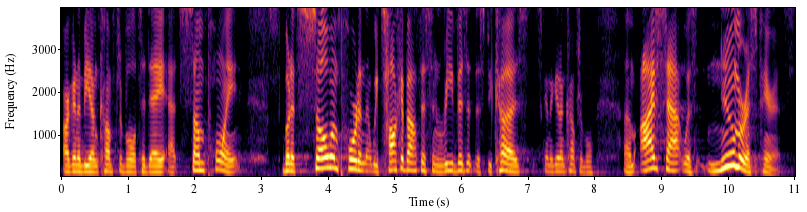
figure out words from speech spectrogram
are going to be uncomfortable today at some point. But it's so important that we talk about this and revisit this because it's going to get uncomfortable. Um, I've sat with numerous parents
